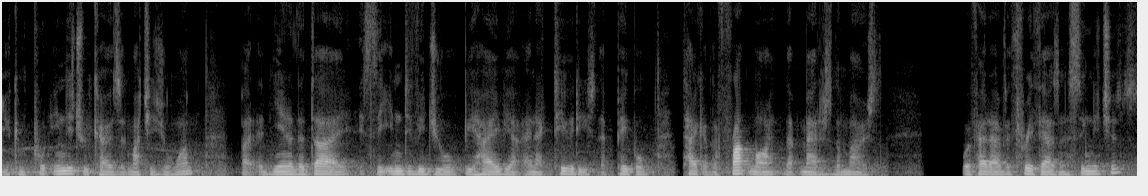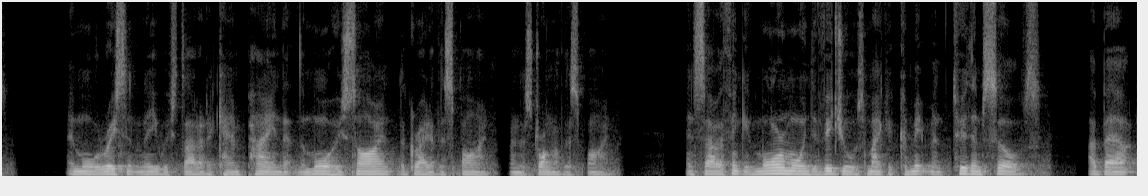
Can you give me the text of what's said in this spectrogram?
you can put industry codes as much as you want, but at the end of the day, it's the individual behaviour and activities that people take at the front line that matters the most. We've had over 3,000 signatures, and more recently, we've started a campaign that the more who sign, the greater the spine and the stronger the spine. And so I think if more and more individuals make a commitment to themselves about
